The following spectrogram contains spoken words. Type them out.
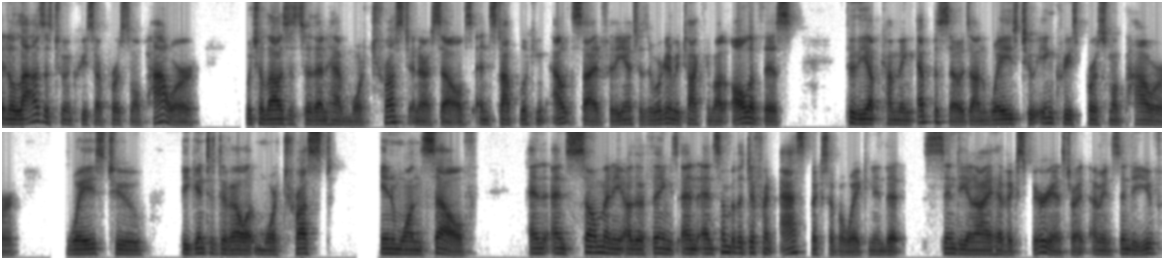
it allows us to increase our personal power, which allows us to then have more trust in ourselves and stop looking outside for the answers. And we're going to be talking about all of this through the upcoming episodes on ways to increase personal power, ways to begin to develop more trust in oneself, and, and so many other things, and, and some of the different aspects of awakening that Cindy and I have experienced, right? I mean, Cindy, you've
